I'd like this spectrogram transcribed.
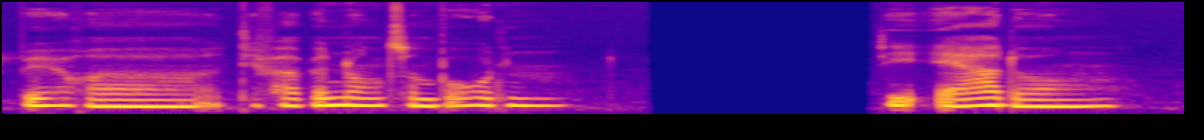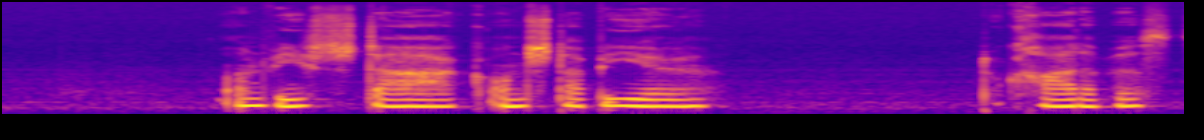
Spüre die Verbindung zum Boden, die Erdung und wie stark und stabil du gerade bist.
